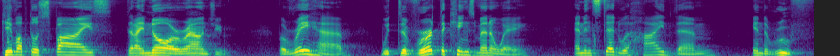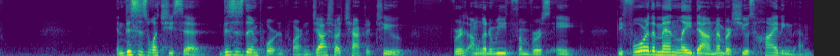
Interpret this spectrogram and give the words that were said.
Give up those spies that I know are around you. But Rahab would divert the king's men away and instead would hide them in the roof. And this is what she said. This is the important part. In Joshua chapter 2, verse, I'm going to read from verse 8. Before the men lay down, remember, she was hiding them.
